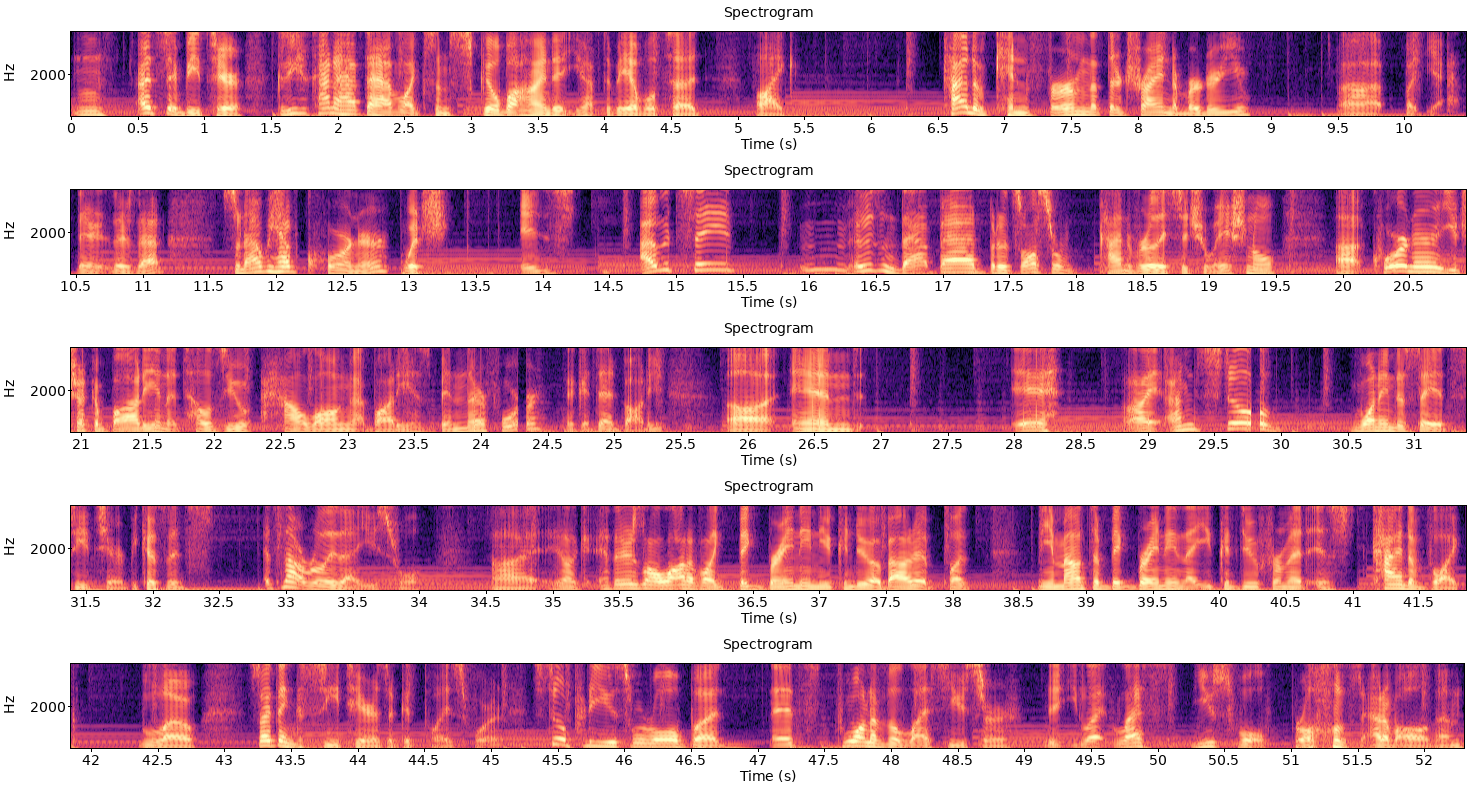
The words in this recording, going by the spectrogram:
mm, I'd say B tier because you kind of have to have like some skill behind it. You have to be able to like kind of confirm that they're trying to murder you. Uh, but yeah, there, there's that. So now we have Coroner, which is, I would say, mm, it isn't that bad, but it's also kind of really situational. Uh, coroner, you check a body and it tells you how long that body has been there for, like a dead body. Uh, and eh, I, I'm still wanting to say it's C tier because it's it's not really that useful. Uh, like there's a lot of like big braining you can do about it, but the amount of big braining that you could do from it is kind of like low. So I think C tier is a good place for it. Still a pretty useful role, but it's one of the less user less useful roles out of all of them.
